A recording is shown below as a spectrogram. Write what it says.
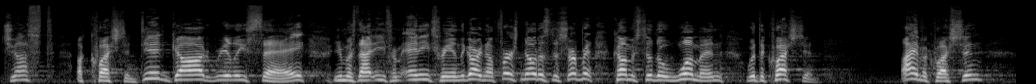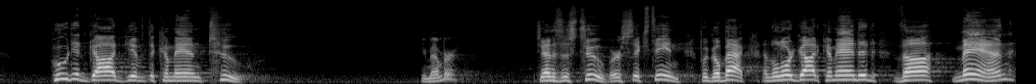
Just a question. Did God really say, You must not eat from any tree in the garden? Now, first, notice the serpent comes to the woman with the question. I have a question. Who did God give the command to? You remember? Genesis 2, verse 16. If we go back, and the Lord God commanded the man,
